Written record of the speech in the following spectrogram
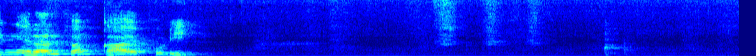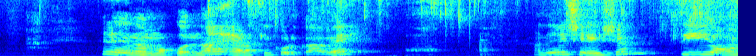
പിന്നെ ഒരല്പം കായപ്പൊടി. ഇനി നമുക്കൊന്ന് ഇളക്കി കൊടുക്കാവേ. അതിനുശേഷം തീ ഓൺ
